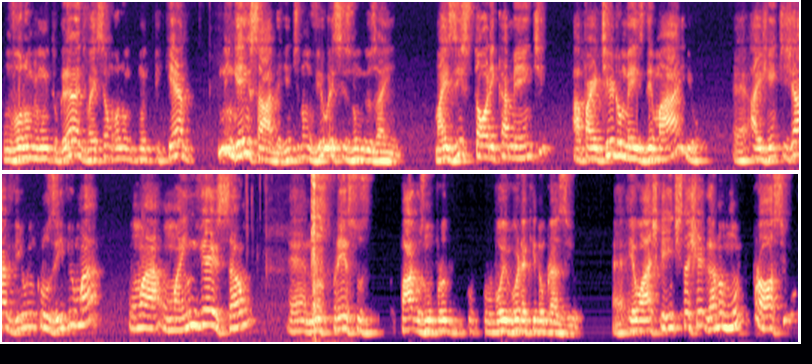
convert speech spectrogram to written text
um volume muito grande, vai ser um volume muito pequeno, ninguém sabe, a gente não viu esses números ainda. Mas, historicamente, a partir do mês de maio, é, a gente já viu, inclusive, uma, uma, uma inversão é, nos preços pagos no boi gordo aqui no Brasil. É, eu acho que a gente está chegando muito próximo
